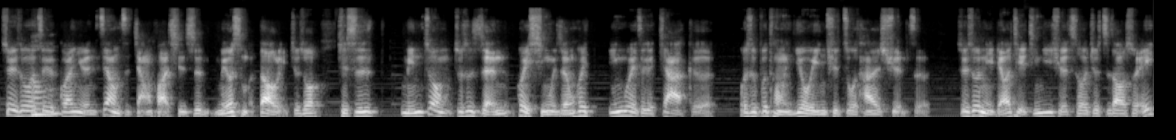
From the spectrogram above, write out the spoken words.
所以说这个官员这样子讲法其实没有什么道理。就是说，其实民众就是人会行为，人会因为这个价格或是不同诱因去做他的选择。所以说你了解经济学之后就知道说，哎，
